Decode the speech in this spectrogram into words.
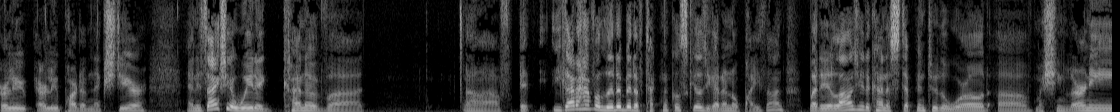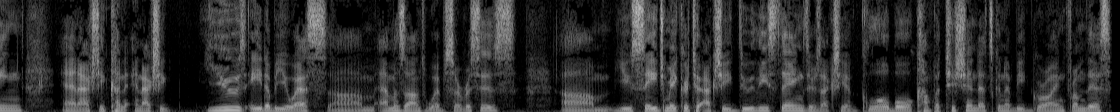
early early part of next year. And it's actually a way to kind of uh, uh, it, you got to have a little bit of technical skills. You got to know Python, but it allows you to kind of step into the world of machine learning and actually kind of, and actually use AWS, um, Amazon's web services. Um, use SageMaker to actually do these things. There's actually a global competition that's going to be growing from this.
